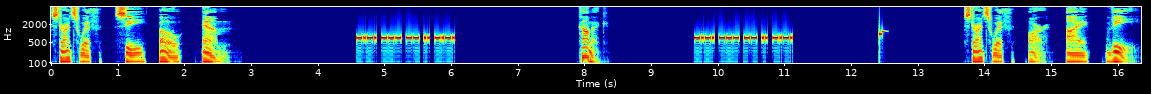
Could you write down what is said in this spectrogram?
Starts with C, O, M. Comic. Starts with R, I, V.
